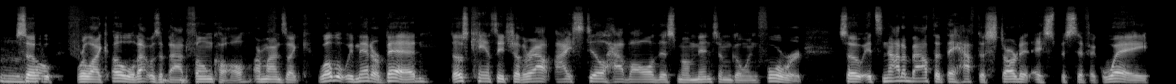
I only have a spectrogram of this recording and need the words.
Mm. So we're like, oh, well, that was a bad phone call. Our mind's like, well, but we made our bed. Those cancel each other out. I still have all of this momentum going forward. So it's not about that they have to start it a specific way.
